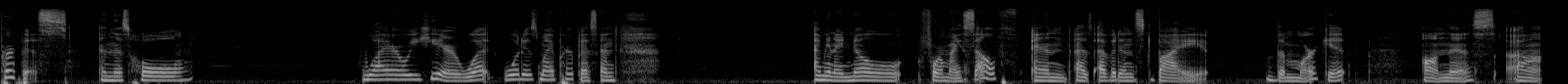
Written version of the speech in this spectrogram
purpose and this whole why are we here? What what is my purpose? And I mean, I know for myself and as evidenced by the market on this, uh,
